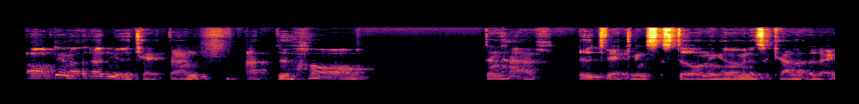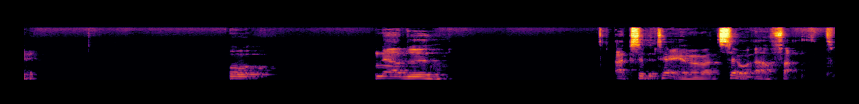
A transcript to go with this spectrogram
Av den ödmjukheten att du har den här utvecklingsstörningen, om vi nu ska kalla det det. Och när du accepterar att så är fallet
